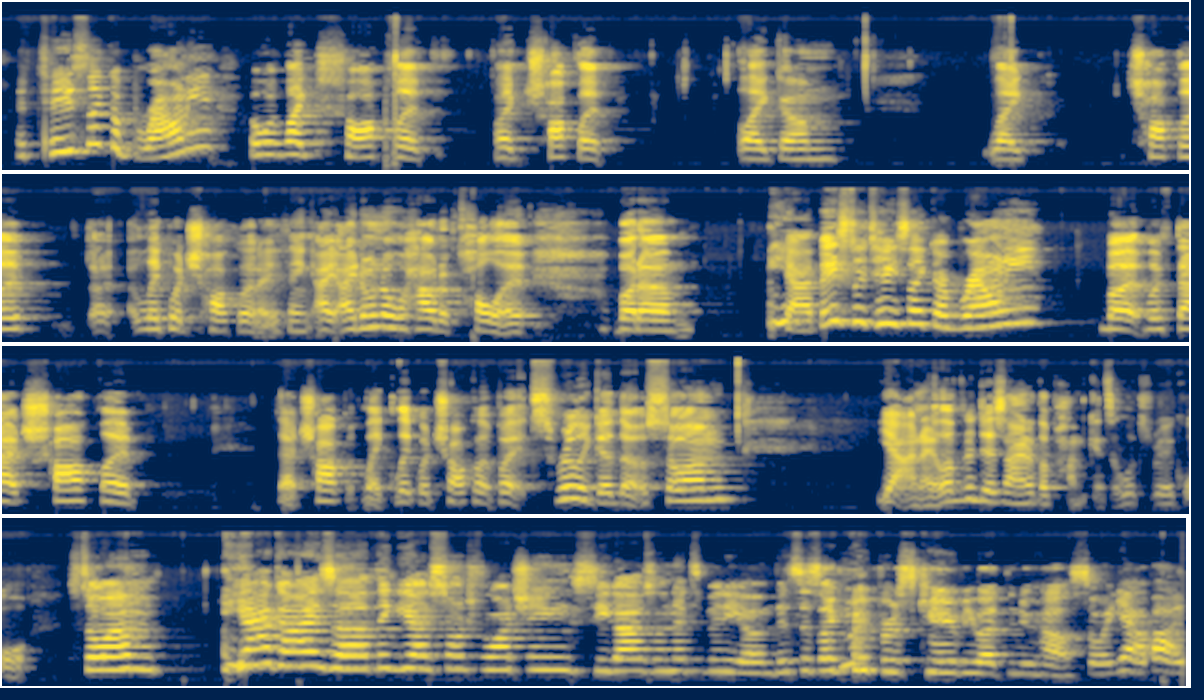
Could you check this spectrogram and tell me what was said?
It tastes like a brownie, but with like chocolate, like chocolate, like um, like chocolate, uh, liquid chocolate. I think I I don't know how to call it, but um, yeah, it basically tastes like a brownie, but with that chocolate, that chocolate like liquid chocolate. But it's really good though. So um, yeah, and I love the design of the pumpkins. It looks really cool. So um yeah, guys, uh, thank you guys so much for watching. See you guys in the next video. This is like my first can review at the new house. So, yeah, bye.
